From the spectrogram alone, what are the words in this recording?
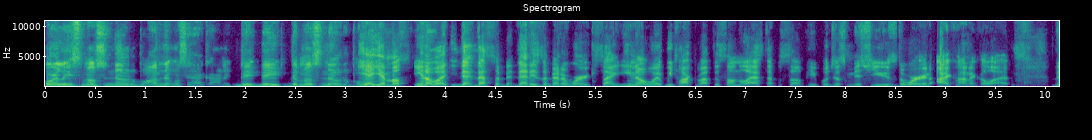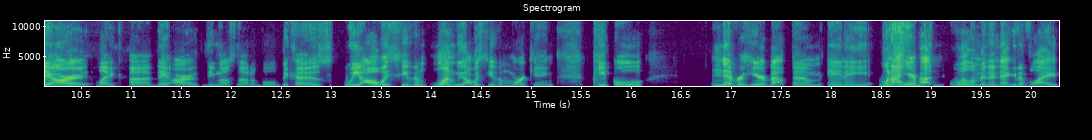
or at least most notable. I'm not gonna say iconic. They, they the most notable. Yeah, yeah. Most, you know what? That, that's a that is a better word. Cause like you know what we talked about this on the last episode. People just misuse the word iconic a lot. They Right. are like uh they are the most notable because we always see them. One, we always see them working. People never hear about them in a when I hear about Willam in a negative light,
